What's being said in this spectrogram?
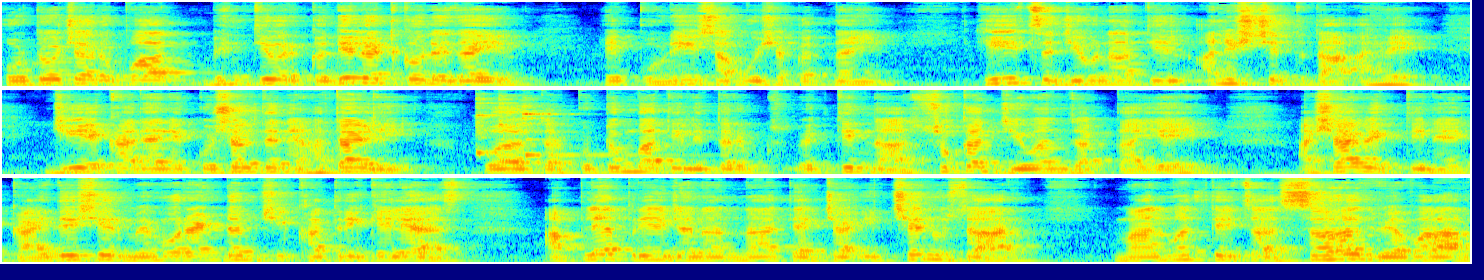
फोटोच्या रूपात भिंतीवर कधी लटकवले जाईल हे कोणीही सांगू शकत नाही. हीच जीवनातील अनिश्चितता आहे. जी एखाद्याने कुशलतेने हाताळली व तर कुटुंबातील इतर व्यक्तींना सुखद जीवन जगता येईल. अशा व्यक्तीने कायदेशीर मेमोरँडमची खात्री केल्यास आपल्या प्रियजनांना त्याच्या इच्छेनुसार मालमत्तेचा सहज व्यवहार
